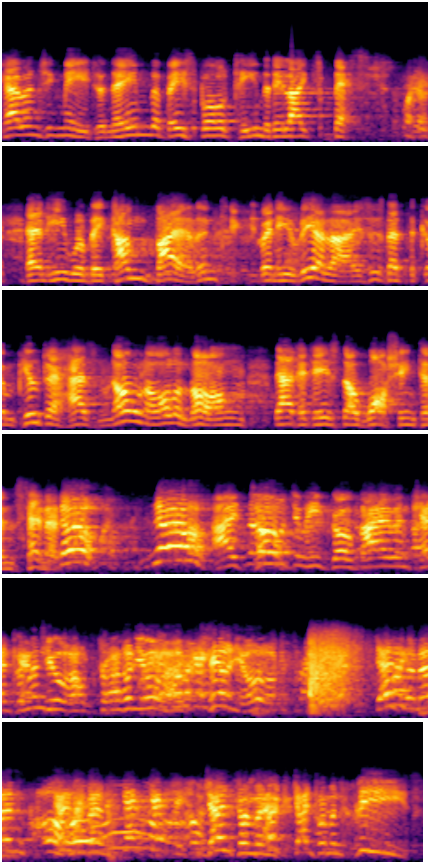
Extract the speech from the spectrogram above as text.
challenging me to name the baseball team that he likes best. And he will become violent when he realizes that the computer has known all along that it is the Washington Senators. No! No! I told you he'd go violent, gentlemen. you, I'll throttle you, I'll kill you. Gentlemen, gentlemen, oh. Gentlemen, gentlemen, please, please, please.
